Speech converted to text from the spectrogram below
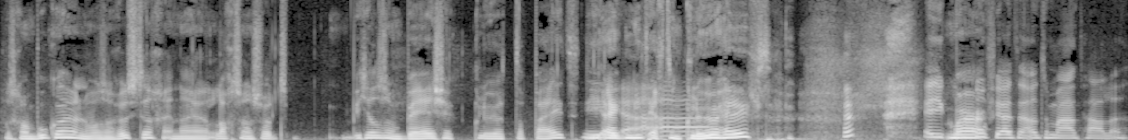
was gewoon boeken en het was een rustig. En er lag zo'n soort, weet je wel, zo'n beige kleur tapijt, die Ja. eigenlijk niet echt een kleur heeft. En je kon Maar- koffie uit een automaat halen.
